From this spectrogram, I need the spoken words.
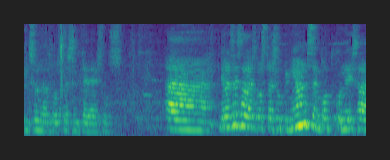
quins són els vostres interessos. Uh, gràcies a les vostres opinions hem pogut conèixer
